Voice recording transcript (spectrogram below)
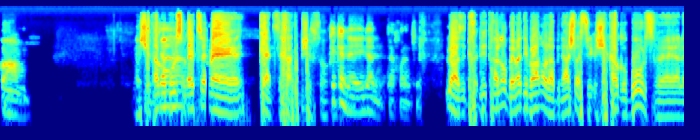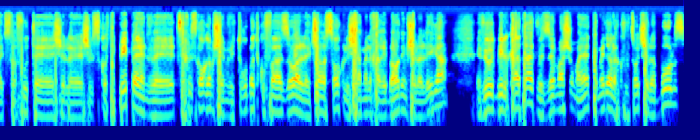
פעם. שיקגו בולס בעצם... אה, כן, סליחה, תמשיך, סוג. כן, כן, עידן, אתה יכול להמשיך. לא, אז התח- התחלנו, באמת דיברנו על הבנייה של השיקגו בולס ועל ההצטרפות אה, של, אה, של סקוטי פיפן, וצריך לזכור גם שהם ויתרו בתקופה הזו על צ'ארלס אוקלי, שהיה מלך הריבאונדים של הליגה, הביאו את ביל קארטרייט, וזה משהו מעניין תמיד על הקבוצות של הבולס,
